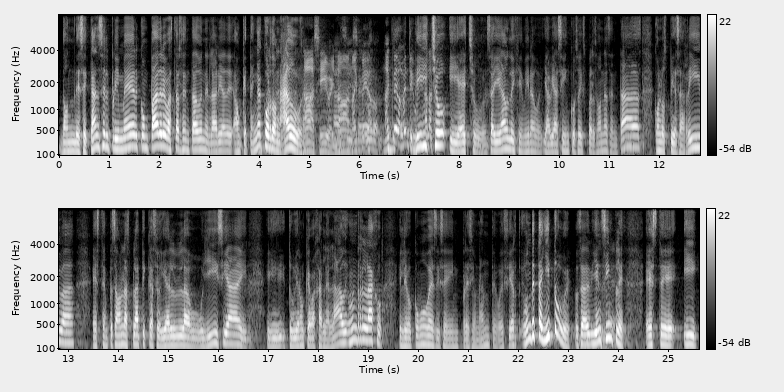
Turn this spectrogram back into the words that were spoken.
donde se canse el primer compadre va a estar sentado en el área de, aunque tenga cordonado, Ah, sí, güey, no, ah, no hay pedo, no hay pedo, vente, güey. Dicho y hecho, güey. O sea, llegamos, le dije, mira, güey, ya había cinco o seis personas sentadas, con los pies arriba, este, empezaron las pláticas, se oía la bullicia y, y tuvieron que bajarle al audio, un relajo. Y le digo, ¿cómo ves? Dice, impresionante, güey, es cierto. Un detallito, güey, o sea, bien simple. Este, y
